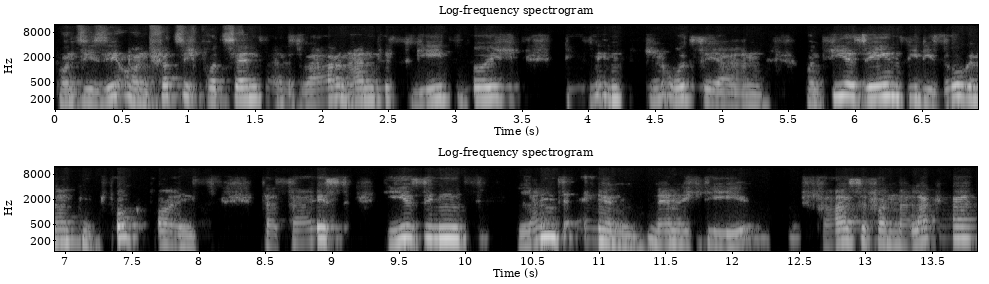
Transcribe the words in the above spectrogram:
Und, sie, und 40 Prozent seines Warenhandels geht durch diesen Indischen Ozean. Und hier sehen Sie die sogenannten Choke Points. Das heißt, hier sind Landengen, nämlich die Straße von Malakka.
